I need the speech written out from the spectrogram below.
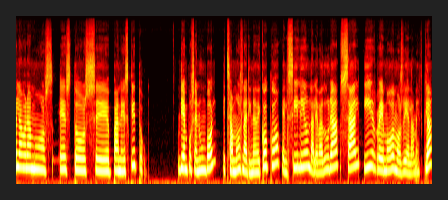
elaboramos estos panes keto? Bien, pues en un bol echamos la harina de coco, el psyllium, la levadura, sal y removemos bien la mezcla.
